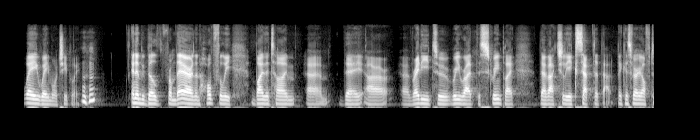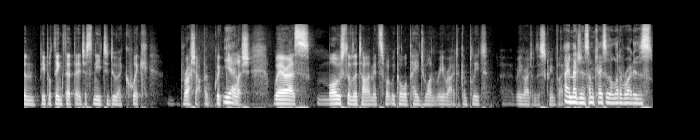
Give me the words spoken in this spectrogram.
way way more cheaply Mm-hmm. and then we build from there and then hopefully by the time um, they are uh, ready to rewrite the screenplay they've actually accepted that because very often people think that they just need to do a quick brush up a quick Yeah. polish whereas most of the time it's what we call a page one rewrite a complete uh, rewrite of the screenplay. I imagine in some cases a lot of writers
